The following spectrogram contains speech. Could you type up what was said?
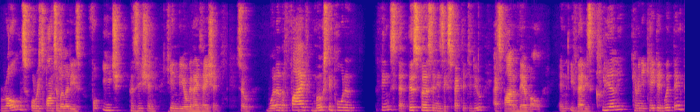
roles or responsibilities for each position in the organization. So what are the five most important things that this person is expected to do as part of their role? And if that is clearly communicated with them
